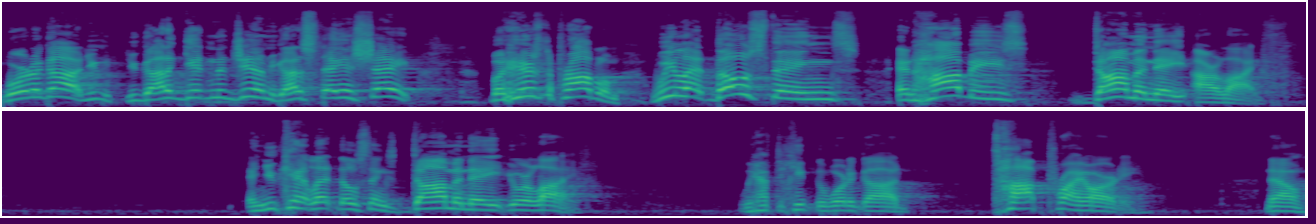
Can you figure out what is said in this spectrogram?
Word of God. You, you got to get in the gym. You got to stay in shape. But here's the problem we let those things and hobbies dominate our life. And you can't let those things dominate your life. We have to keep the Word of God top priority. Now,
